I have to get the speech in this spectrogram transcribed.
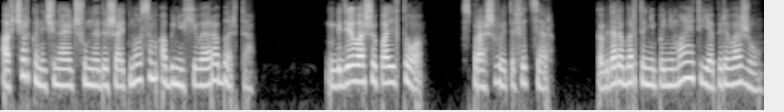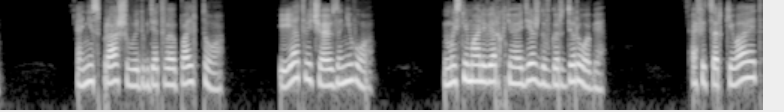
Овчарка начинает шумно дышать носом, обнюхивая Роберта. «Где ваше пальто?» — спрашивает офицер. Когда Роберта не понимает, я перевожу. Они спрашивают, где твое пальто. И я отвечаю за него. Мы снимали верхнюю одежду в гардеробе. Офицер кивает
